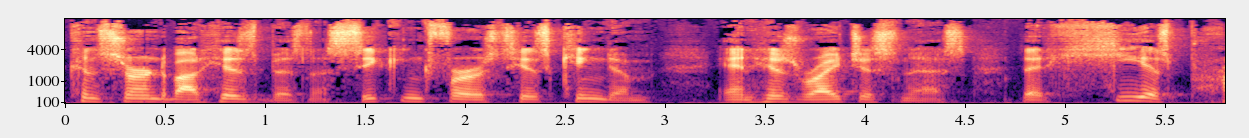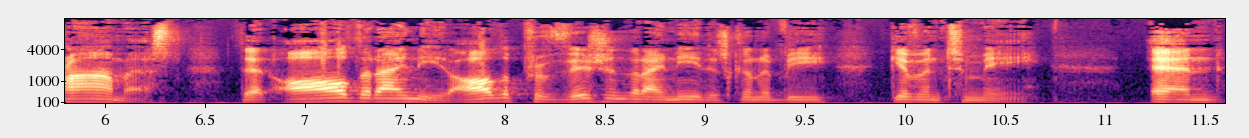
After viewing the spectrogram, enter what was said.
concerned about his business, seeking first his kingdom and his righteousness, that he has promised that all that I need, all the provision that I need is going to be given to me. And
